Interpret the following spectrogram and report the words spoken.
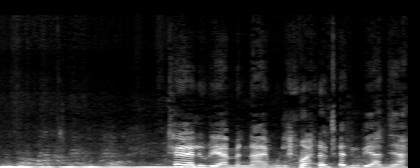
ဲ့ ရဲ့လူတွေကမနိုင်ဘူးလာတော့တဲ့လူတွေကများ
